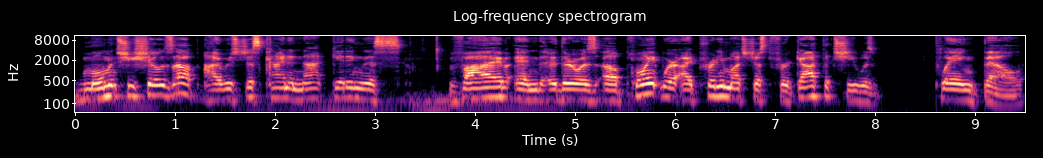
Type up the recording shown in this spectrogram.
moment she shows up, I was just kind of not getting this vibe. And th- there was a point where I pretty much just forgot that she was playing Belle,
